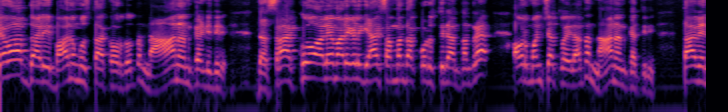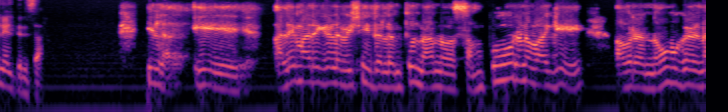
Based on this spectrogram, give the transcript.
ಜವಾಬ್ದಾರಿ ಬಾನು ಮುಸ್ತಾಕ್ ಅವ್ರದ್ದು ಅಂತ ನಾನು ಅನ್ಕೊಂಡಿದ್ದೀನಿ ದಸರಾಕ್ಕೂ ಅಲೆಮಾರಿಗಳಿಗೆ ಯಾಕೆ ಸಂಬಂಧ ಕೊಡಿಸ್ತೀರಾ ಅಂತಂದ್ರೆ ಅವ್ರ ಮನುಷ್ಯತ್ವ ಇಲ್ಲ ಅಂತ ನಾನು ಅನ್ಕೋತೀನಿ ತಾವೇನ್ ಹೇಳ್ತೀರಿ ಸರ್? ಇಲ್ಲ ಈ ಅಲೆಮಾರಿಗಳ ವಿಷಯದಲ್ಲಂತೂ ನಾನು ಸಂಪೂರ್ಣವಾಗಿ ಅವರ ನೋವುಗಳನ್ನ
